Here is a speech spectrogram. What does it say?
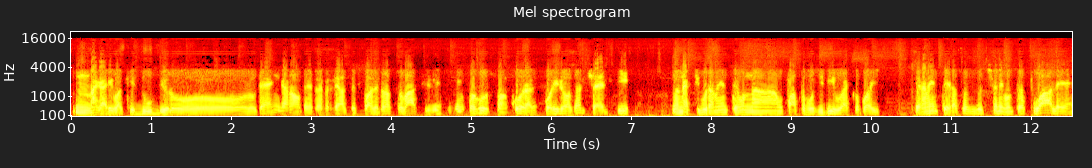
mh, magari qualche dubbio lo, lo tenga no, per, per le altre squadre, però trovarsi il 25 agosto ancora fuori rosa al Chelsea non è sicuramente un, un fatto positivo. Ecco, poi chiaramente la sua situazione contrattuale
